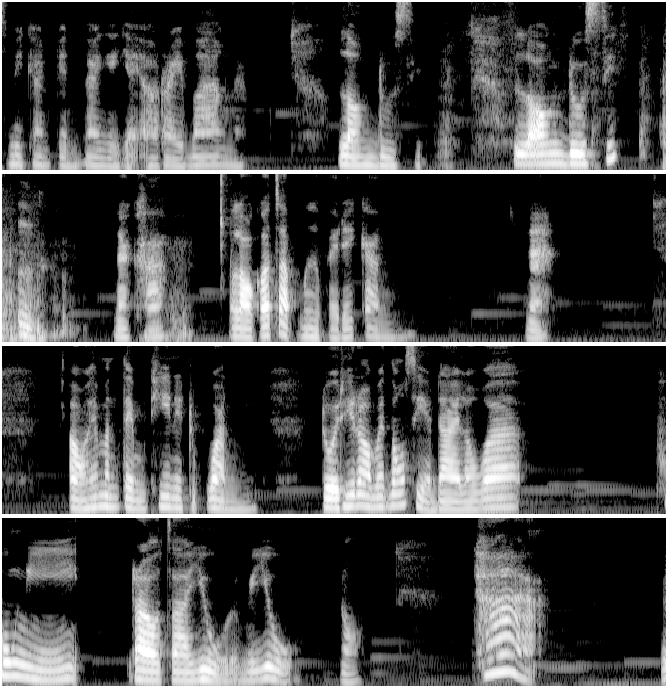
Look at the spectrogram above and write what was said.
จะมีการเปลี่ยนแปลงใหญ่ ๆ อะไรบ้างนะ ลองดูสิ ลองดูสิอนะคะ เราก็จับมือไปด้วยกันนะ เอาให้มันเต็มที่ในทุกวัน โดยที่เราไม่ต้องเสียดายแล้วว่าพรุ่งนี้เราจะอยู่หรือไม่อยู่เนาะถ้าว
